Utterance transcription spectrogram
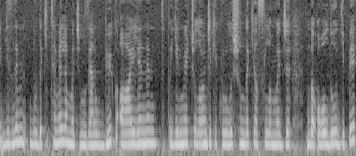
Bizim buradaki temel amacımız yani bu büyük ailenin tıpkı 23 yıl önceki kuruluşundaki asıl amacında olduğu gibi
